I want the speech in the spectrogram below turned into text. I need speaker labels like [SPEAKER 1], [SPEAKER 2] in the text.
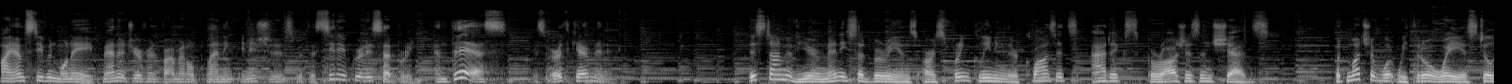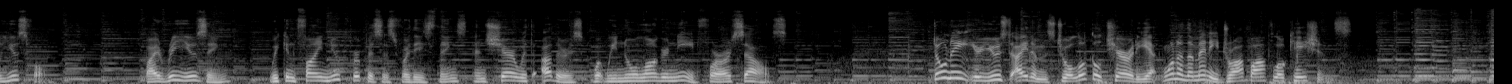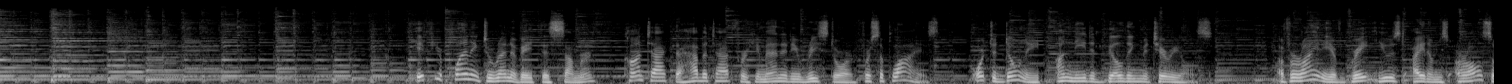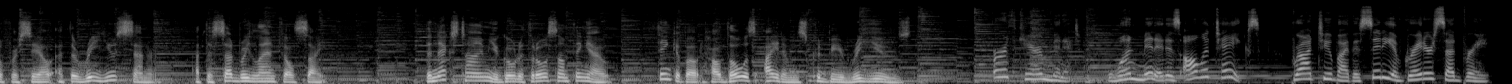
[SPEAKER 1] Hi, I'm Stephen Monet, Manager of Environmental Planning Initiatives with the City of Greater Sudbury, and this is EarthCare Minute. This time of year, many Sudburyans are spring cleaning their closets, attics, garages, and sheds. But much of what we throw away is still useful. By reusing, we can find new purposes for these things and share with others what we no longer need for ourselves. Donate your used items to a local charity at one of the many drop off locations. If you're planning to renovate this summer, contact the Habitat for Humanity Restore for supplies or to donate unneeded building materials. A variety of great used items are also for sale at the Reuse Center at the Sudbury landfill site. The next time you go to throw something out, think about how those items could be reused.
[SPEAKER 2] EarthCare Minute. One minute is all it takes. Brought to you by the City of Greater Sudbury.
